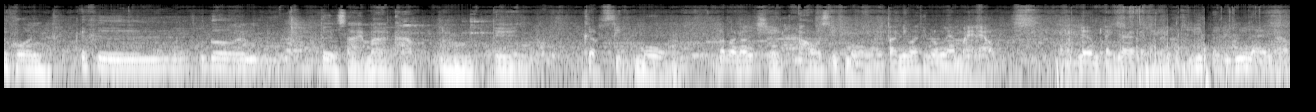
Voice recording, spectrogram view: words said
ทุกคนก็คือทุกคนตื่นสายมากครับตื่นเกือบสิบโมง แล้วมันต้องเช็คเอาท์สิบโมง ตอนนี้มาถึงโรงแรมใหม่แล้ว เริ่มแต่งหน้ากันให้รีบไปดิสนีย์แลนด์ครับ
